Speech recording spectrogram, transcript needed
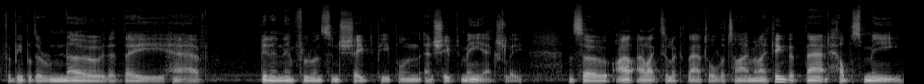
for people to know that they have been an influence and shaped people and, and shaped me actually. And so I, I, like to look at that all the time, and I think that that helps me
